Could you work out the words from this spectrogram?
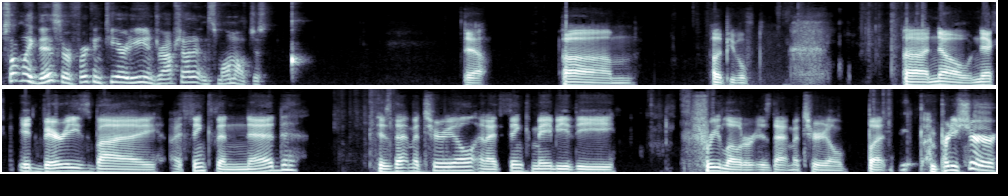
something like this or freaking TRD and drop shot it and smallmouth just. Yeah. Um, other people. Uh, no, Nick. It varies by. I think the Ned is that material, and I think maybe the freeloader is that material. But I'm pretty sure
